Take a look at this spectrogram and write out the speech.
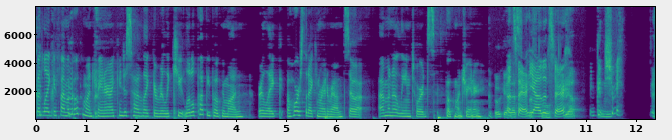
but like if I'm a Pokemon trainer, I can just have like a really cute little puppy Pokemon or like a horse that I can ride around. So I'm gonna lean towards Pokemon trainer. Okay, That's fair. Yeah, that's fair. Yeah. Good Mhm. choice.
